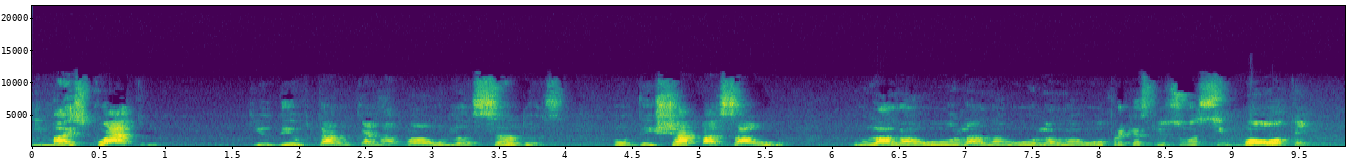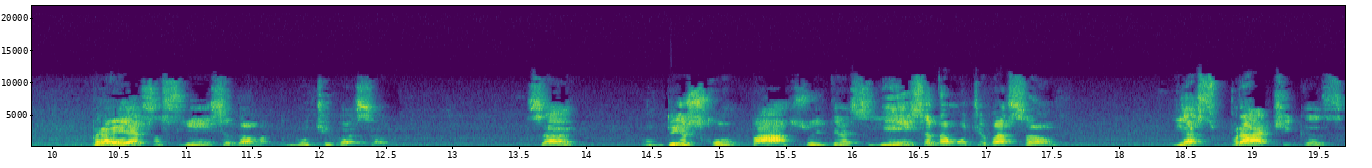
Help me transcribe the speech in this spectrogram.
E mais quatro, que eu devo estar no carnaval lançando-as, vou deixar passar o, o lalaô, lalaô, lalaô, para que as pessoas se voltem para essa ciência da motivação. Sabe? O descompasso entre a ciência da motivação e as práticas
